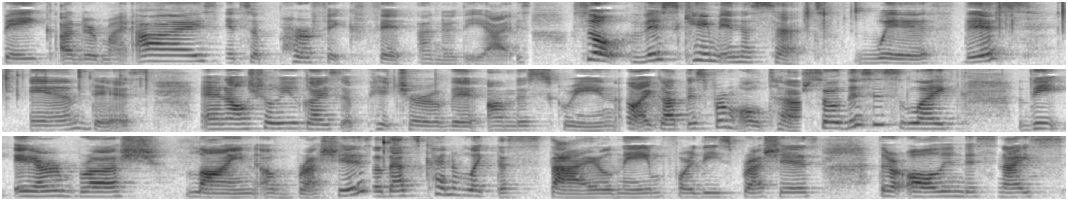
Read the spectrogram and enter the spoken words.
bake under my eyes. It's a perfect fit under the eyes. So this came in a set with this and this and I'll show you guys a picture of it on the screen. I got this from Ulta. So this is like the airbrush line of brushes. So that's kind of like the style name for these brushes. They're all in this nice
